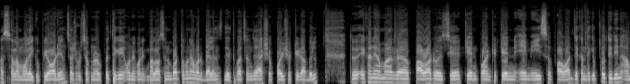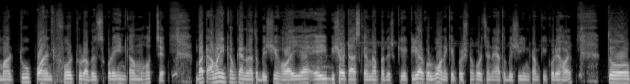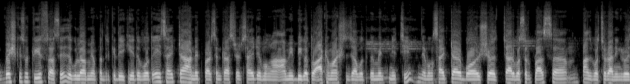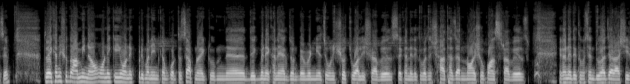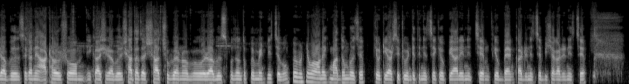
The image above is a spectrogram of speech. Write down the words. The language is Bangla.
আসসালামু আলাইকুম প্রিয় অডিয়েন্স আশা করছি আপনার থেকে অনেক অনেক ভালো আছেন। বর্তমানে আমার ব্যালেন্স দেখতে পাচ্ছেন যে একশো পঁয়ষট্টি রাবেল তো এখানে আমার পাওয়ার রয়েছে ten point ten M H power যেখান থেকে প্রতিদিন আমার two point four two rubles করে ইনকাম হচ্ছে। বাট আমার ইনকাম কেন এত বেশি হয়? এই বিষয়টা আজকে আমি আপনাদেরকে ক্লিয়ার করব। অনেকে প্রশ্ন করেছেন, এত বেশি ইনকাম কি করে হয়? তো বেশ কিছু টিপস আছে যেগুলো আমি আপনাদেরকে দেখিয়ে দেবো। তো এই সাইটটা হান্ড্রেড পার্সেন্ট ট্রাস্টেড সাইট এবং আমি বিগত আট মাস যাবত পেমেন্ট নিচ্ছি এবং সাইটটার বয়স চার বছর প্লাস পাঁচ বছর রানিং রয়েছে। তো এখানে শুধু আমি না, অনেকেই অনেক পরিমাণে ইনকাম করতেছে। আপনারা একটু দেখবেন এখানে একজন পেমেন্ট নিয়েছে উনিশশো চুয়াল্লিশ ট্রাভেলস এখানে দেখতে পাচ্ছেন সাত হাজার নয়শো পাঁচ ট্রাভেলস এখানে দেখতে পাচ্ছেন দু হাজার আশি রাভেলস এখানে আঠারোশো একাশি রাবেল সাত হাজার সাতশো বিরানব্বই রাবেলস পর্যন্ত পেমেন্ট নিচ্ছে এবং পেমেন্ট নেওয়ার অনেক মাধ্যম রয়েছে। কেউ টিআরসি টোয়েন্টিতে নিচ্ছে, কেউ পেয়ারে নিচ্ছে, কেউ ব্যাংক কার্ডে নিচ্ছে ভিসা কার্ডে নিচ্ছে।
